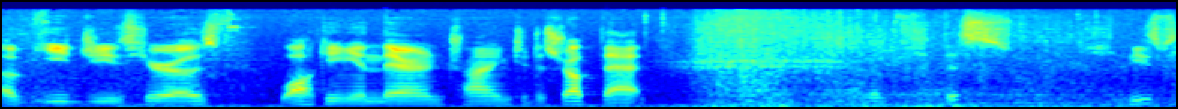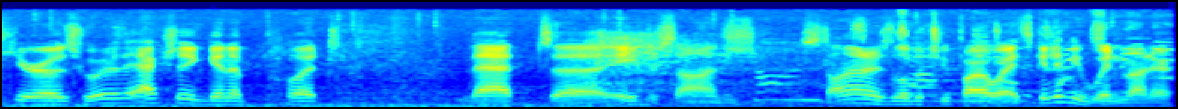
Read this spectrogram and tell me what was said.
of EG's heroes walking in there and trying to disrupt that. This, these heroes, who are they actually going to put that uh, Aegis on? Stallion is a little bit too far away. It's going to be Windrunner.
